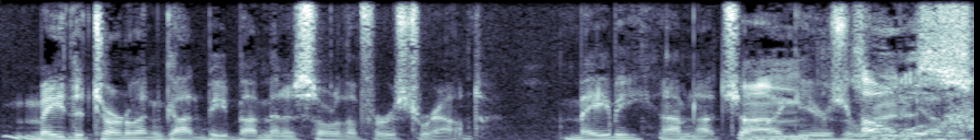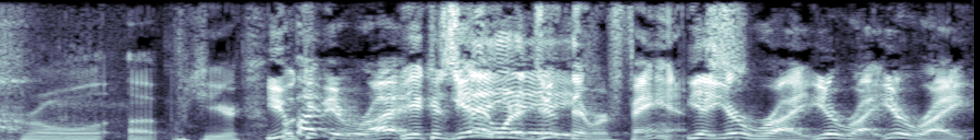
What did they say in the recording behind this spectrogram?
made the tournament and got beat by Minnesota in the first round. Maybe I'm not sure. My I'm gears are trying running scroll up here. You Okay, might be right. Yeah, because you Yeah, didn't want yeah, to Duke. yeah. There were fans. Yeah, you're right. You're right. You're right.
